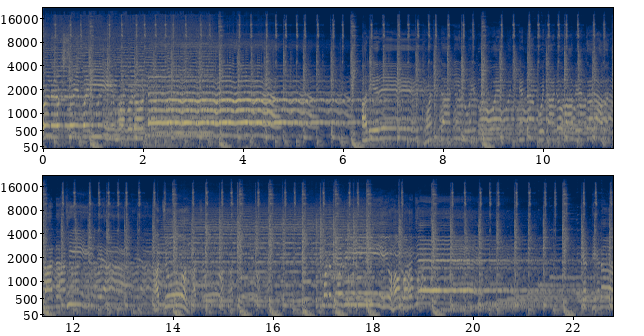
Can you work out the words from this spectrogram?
પણ અક્ષય બની ના. અરે રે ખોંદાની લોહીમાં હોય એના કોઈ દાડો વાવેતર આવતા નથી લ્યા. હાચુ. પણ દેવી હોબળજે કે તેના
